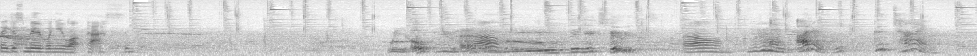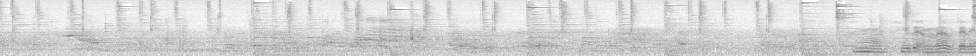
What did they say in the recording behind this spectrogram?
They just move when you walk past. We hope you had Oh. a moving experience. Oh. An utterly good time. Hmm. He didn't move, did he?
